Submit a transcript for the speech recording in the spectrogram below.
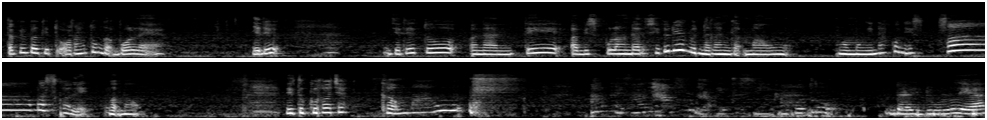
tapi begitu orang tuh nggak boleh. Jadi jadi tuh nanti abis pulang dari situ dia beneran nggak mau ngomongin aku nih sama sekali nggak mau ditegur aja nggak mau aku tuh dari dulu ya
